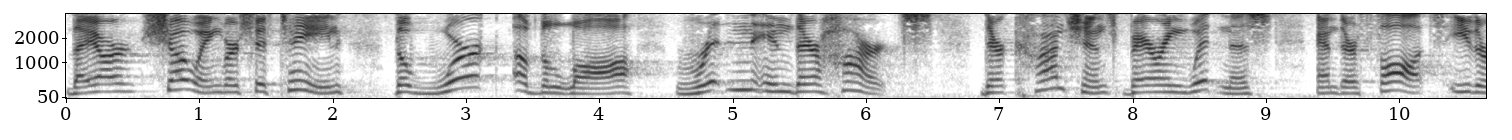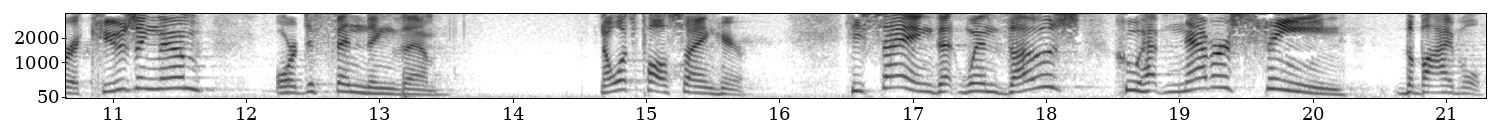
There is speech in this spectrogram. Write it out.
they are showing, verse 15, the work of the law written in their hearts, their conscience bearing witness, and their thoughts either accusing them or defending them. Now, what's Paul saying here? He's saying that when those who have never seen the Bible,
